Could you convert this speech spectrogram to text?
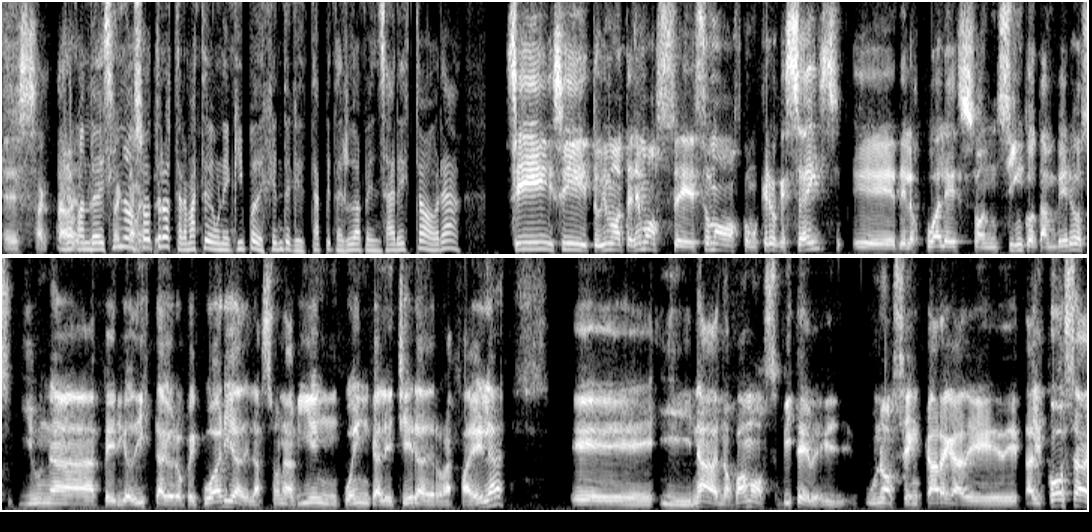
Exactamente. Ahora, cuando decís nosotros, ¿te armaste de un equipo de gente que te ayuda a pensar esto ahora? Sí, sí, tuvimos, tenemos, eh, somos como creo que seis, de los cuales son cinco tamberos y una periodista agropecuaria de la zona bien cuenca lechera de Rafaela. Eh, y nada, nos vamos, viste, uno se encarga de, tal cosa,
